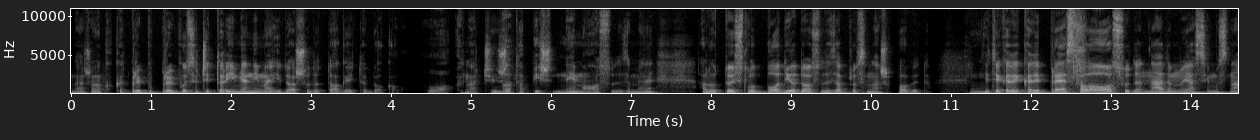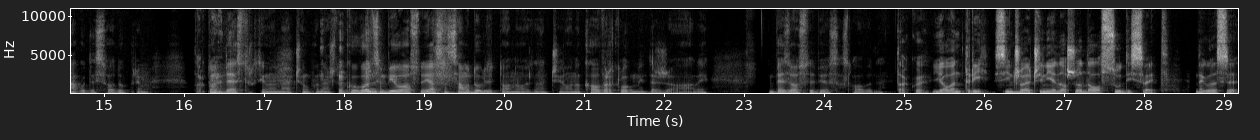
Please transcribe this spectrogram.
Znaš, onako, kad prvi, put, prvi put sam čitao Rimljanima i došao do toga i to je bilo kao, o, znači, da. šta piše, nema osude za mene, ali u toj slobodi od osude zapravo sam našao pobedu. Mm. I te kada, kada je prestala osuda, nadamno ja sam imao snagu da se oduprem Tako tom je. destruktivnom načinu ponašanja. Kako god sam bio u osudi, ja sam samo dublje tonuo, znači ono kao vrtlog me držao, ali bez osude bio sam slobodan. Tako je. Jovan 3, sin mm. čoveči nije došao da osudi svet, nego da se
